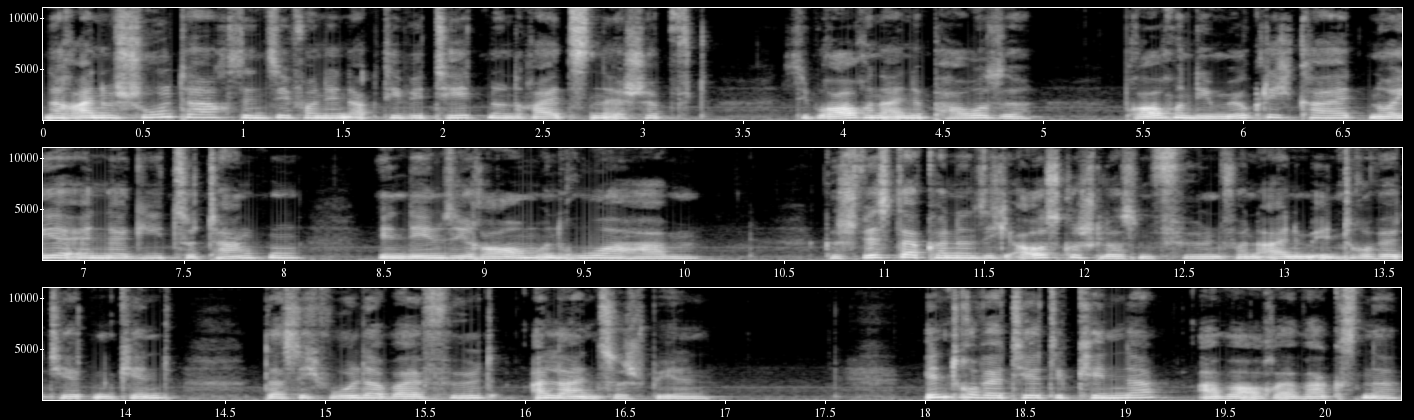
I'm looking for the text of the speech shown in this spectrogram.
Nach einem Schultag sind sie von den Aktivitäten und Reizen erschöpft. Sie brauchen eine Pause, brauchen die Möglichkeit, neue Energie zu tanken, indem sie Raum und Ruhe haben. Geschwister können sich ausgeschlossen fühlen von einem introvertierten Kind, das sich wohl dabei fühlt, allein zu spielen. Introvertierte Kinder, aber auch Erwachsene,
